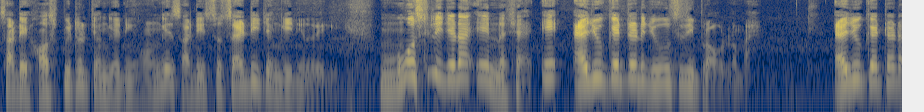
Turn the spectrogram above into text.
ਸਾਡੇ ਹਸਪੀਟਲ ਚੰਗੇ ਨਹੀਂ ਹੋਣਗੇ, ਸਾਡੀ ਸੁਸਾਇਟੀ ਚੰਗੀ ਨਹੀਂ ਹੋਏਗੀ। ਮੋਸਟਲੀ ਜਿਹੜਾ ਇਹ ਨਸ਼ਾ ਹੈ, ਇਹ ਐਜੂਕੇਟਿਡ ਯੂਥ ਦੀ ਪ੍ਰੋਬਲਮ ਹੈ। ਐਜੂਕੇਟਿਡ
